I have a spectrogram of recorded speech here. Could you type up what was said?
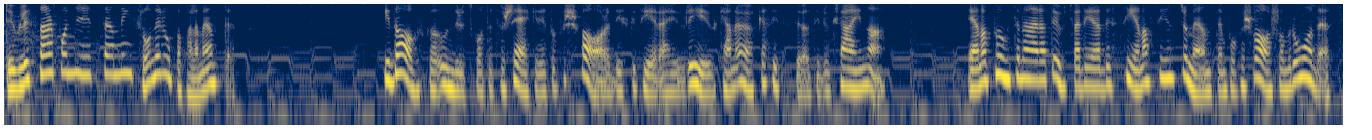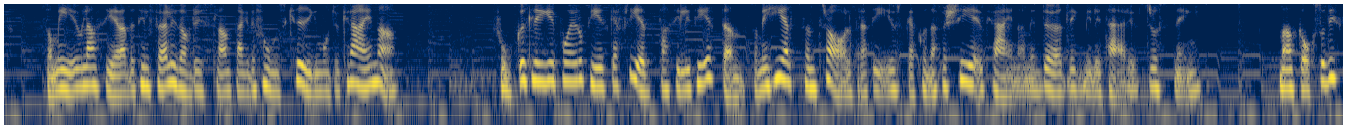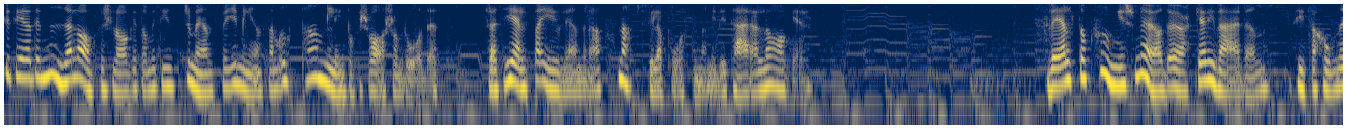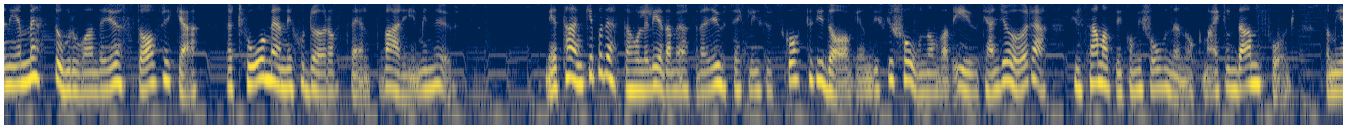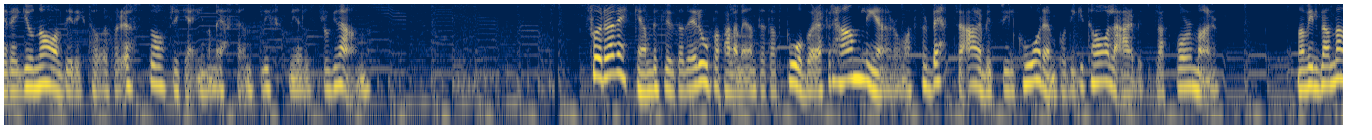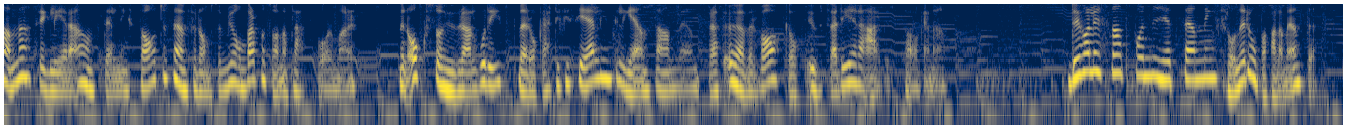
Du lyssnar på en nyhetssändning från Europaparlamentet. Idag ska underutskottet för säkerhet och försvar diskutera hur EU kan öka sitt stöd till Ukraina. En av punkterna är att utvärdera de senaste instrumenten på försvarsområdet som EU lanserade till följd av Rysslands aggressionskrig mot Ukraina. Fokus ligger på Europeiska fredsfaciliteten som är helt central för att EU ska kunna förse Ukraina med dödlig militär utrustning. Man ska också diskutera det nya lagförslaget om ett instrument för gemensam upphandling på försvarsområdet för att hjälpa EU-länderna att snabbt fylla på sina militära lager. Svält och hungersnöd ökar i världen. Situationen är mest oroande i Östafrika där två människor dör av svält varje minut. Med tanke på detta håller ledamöterna i utvecklingsutskottet idag en diskussion om vad EU kan göra tillsammans med kommissionen och Michael Dunford som är regionaldirektör för Östafrika inom FNs livsmedelsprogram. Förra veckan beslutade Europaparlamentet att påbörja förhandlingar om att förbättra arbetsvillkoren på digitala arbetsplattformar. Man vill bland annat reglera anställningsstatusen för de som jobbar på sådana plattformar, men också hur algoritmer och artificiell intelligens används för att övervaka och utvärdera arbetstagarna. Du har lyssnat på en nyhetssändning från Europaparlamentet.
